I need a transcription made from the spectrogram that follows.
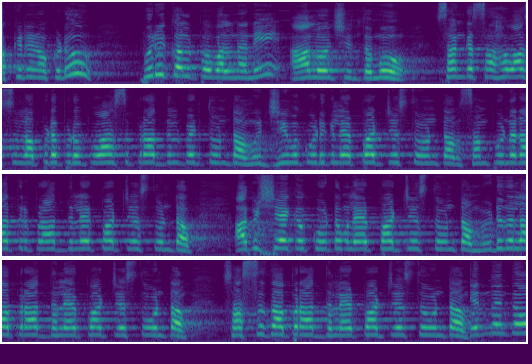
ఒకరినొకడు పురికొల్పవలనని ఆలోచించము సంఘ సహవాసులు అప్పుడప్పుడు ఉపవాస ప్రార్థనలు పెడుతూ ఉంటాం ఉజ్జీవ కూడికలు ఏర్పాటు చేస్తూ ఉంటాం. సంపూర్ణ రాత్రి ప్రార్థనలు ఏర్పాటు చేస్తూ ఉంటాం. అభిషేక కూటములు ఏర్పాటు చేస్తూ ఉంటాం. విడుదల ప్రార్థనలు ఏర్పాటు చేస్తూ ఉంటాం. స్వస్థత ప్రార్థనలు ఏర్పాటు చేస్తూ ఉంటాం. ఎన్నెన్నో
